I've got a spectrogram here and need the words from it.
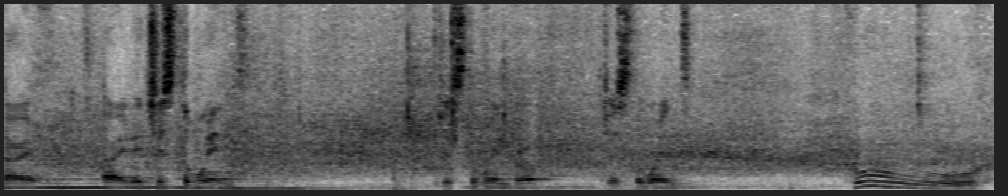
All right, all right. It's just the wind. Just the wind, bro. Just the wind. Whoo.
